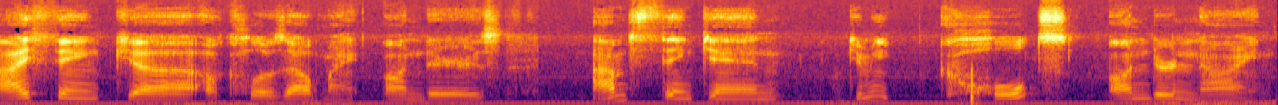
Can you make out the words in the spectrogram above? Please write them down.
I think uh, I'll close out my unders. I'm thinking, give me Colts under nine.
